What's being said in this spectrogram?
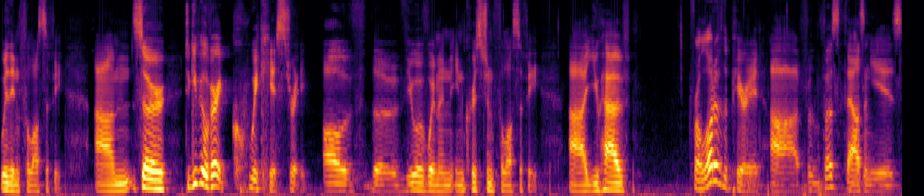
within philosophy. Um, so, to give you a very quick history of the view of women in Christian philosophy, uh, you have, for a lot of the period, uh, for the first thousand years,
